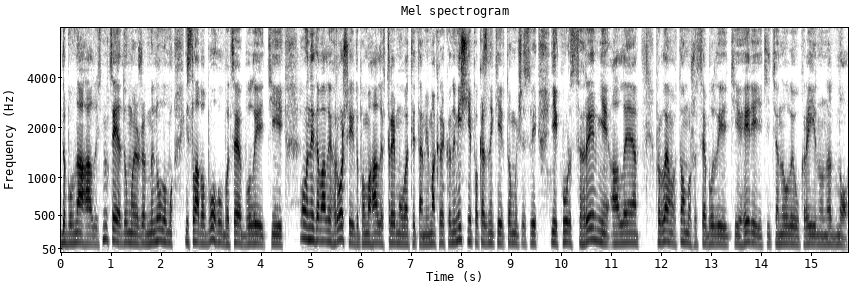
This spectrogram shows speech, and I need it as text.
добувна галузь. Ну, це я думаю, вже в минулому, і слава Богу, бо це були ті. Вони давали гроші і допомагали втримувати там і макроекономічні показники, в тому числі і курс гривні. Але проблема в тому, що це були ті гирі, які тягнули Україну на дно.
